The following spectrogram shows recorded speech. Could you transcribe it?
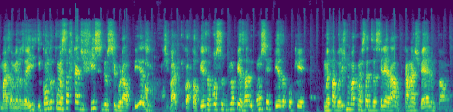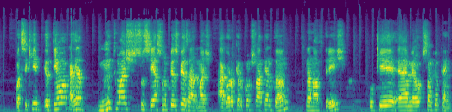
mais ou menos aí. E quando começar a ficar difícil de eu segurar o peso, de cortar o peso, eu vou subir para pesado com certeza, porque o metabolismo vai começar a desacelerar, vou ficar mais velho. Então pode ser que eu tenha uma carreira muito mais sucesso no peso pesado, mas agora eu quero continuar tentando na 93, porque é a melhor opção que eu tenho.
